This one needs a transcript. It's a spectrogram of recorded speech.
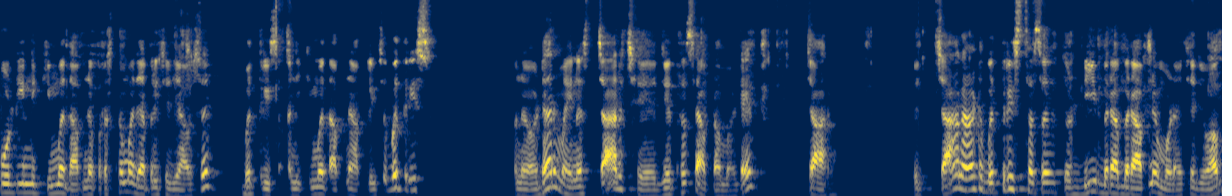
ફોર્ટીનની કિંમત આપને પ્રશ્નમાં જ આપેલી છે જે આવશે બત્રીસ. આની કિંમત આપને આપેલી છે બત્રીસ. અને અઢાર માઇનસ ચાર છે જે થશે આપણા માટે ચાર. તો ચાર આઠ બત્રીસ થશે તો ડી બરાબર આપને મળે છે જવાબ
